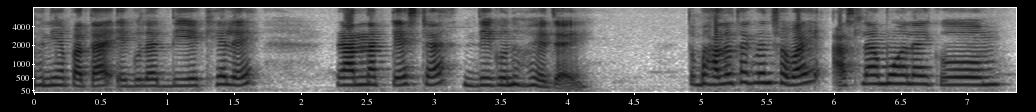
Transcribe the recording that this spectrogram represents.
ধনিয়া পাতা এগুলো দিয়ে খেলে রান্নার টেস্টটা দ্বিগুণ হয়ে যায়। তো ভালো থাকবেন সবাই। আসসালামু আলাইকুম।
